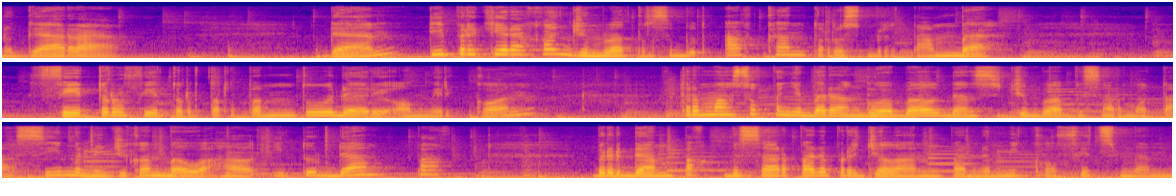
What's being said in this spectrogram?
negara. Dan diperkirakan jumlah tersebut akan terus bertambah fitur-fitur tertentu dari Omicron, termasuk penyebaran global dan sejumlah besar mutasi menunjukkan bahwa hal itu dampak berdampak besar pada perjalanan pandemi COVID-19.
